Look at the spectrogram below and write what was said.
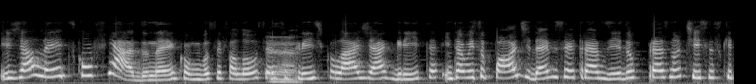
e já lê desconfiado, né? Como você falou, o senso é. crítico lá já grita. Então isso pode, deve ser trazido para as notícias que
